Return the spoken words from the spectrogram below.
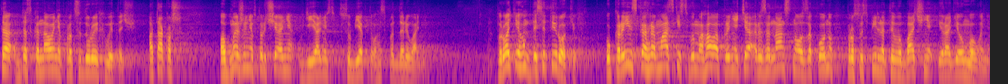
та вдосконалення процедури їх видачі, а також обмеження втручання в діяльність суб'єкту господарювання. Протягом 10 років українська громадськість вимагала прийняття резонансного закону про суспільне телебачення і радіомовлення,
